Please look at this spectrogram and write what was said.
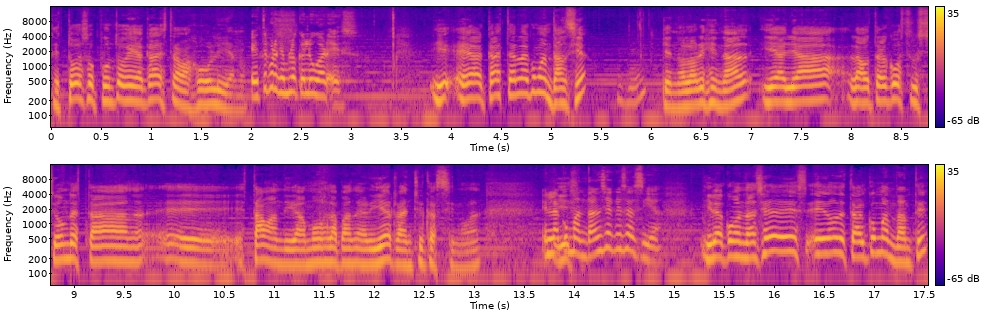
de todos esos puntos que hay acá es trabajo boliviano. ¿Este, por ejemplo, qué lugar es? Y eh, acá está la comandancia, que no la original, y allá la otra construcción donde están, estaban, digamos, la panadería, rancho y casino. ¿En la comandancia qué se hacía? Y la comandancia es, donde está el comandante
